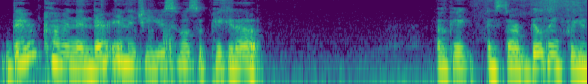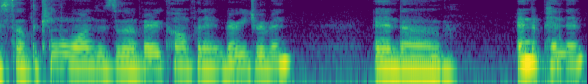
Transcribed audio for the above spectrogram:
they're coming in. Their energy, you're supposed to pick it up. Okay, and start building for yourself. The King of Wands is uh, very confident, very driven, and um, independent,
